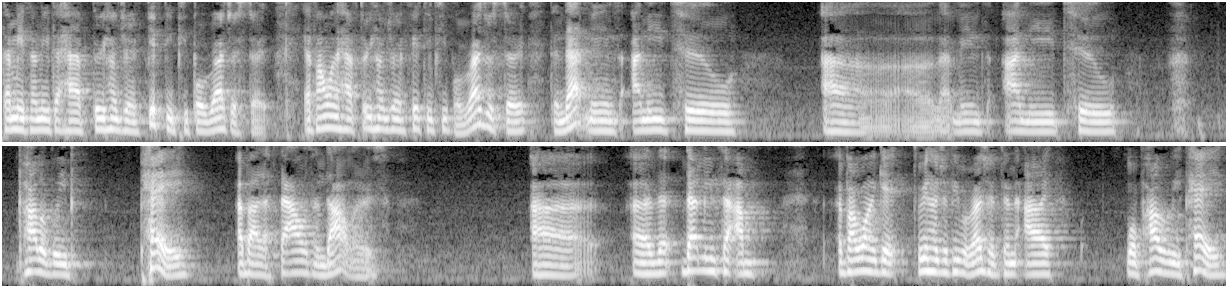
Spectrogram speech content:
that means I need to have 350 people registered. If I want to have 350 people registered, then that means I need to, uh, that means I need to probably pay about a thousand dollars. Uh, uh, that that means that I'm if I want to get 300 people registered, then I will probably pay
